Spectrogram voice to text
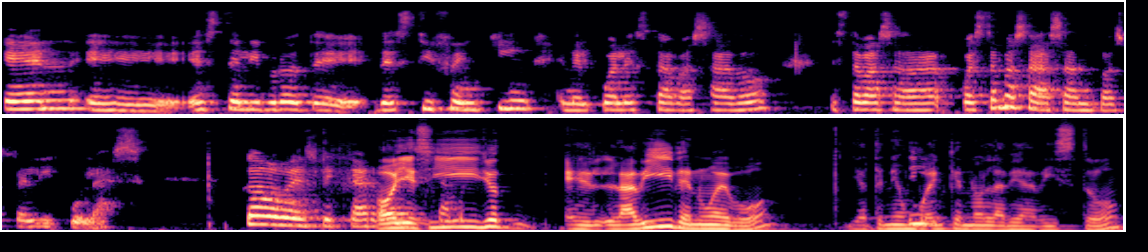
en eh, este libro de, Stephen King, en el cual está basado, está basada, pues están basadas ambas películas. ¿Cómo ves, Ricardo? Oye, sí, yo eh, la vi de nuevo Ya tenía un buen que no la había visto.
